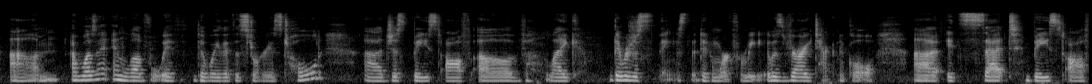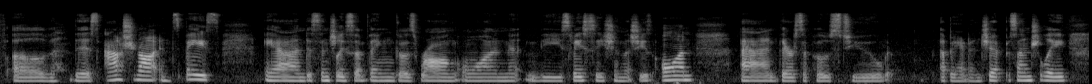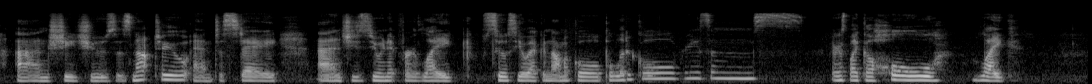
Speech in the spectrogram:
Um, I wasn't in love with the way that the story is told, uh, just based off of like there were just things that didn't work for me. It was very technical. Uh, it's set based off of this astronaut in space and essentially something goes wrong on the space station that she's on and they're supposed to abandon ship essentially and she chooses not to and to stay and she's doing it for like socio-economical political reasons. There's like a whole like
